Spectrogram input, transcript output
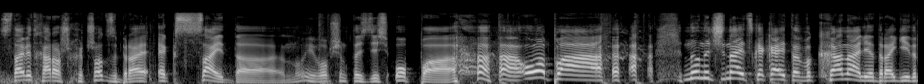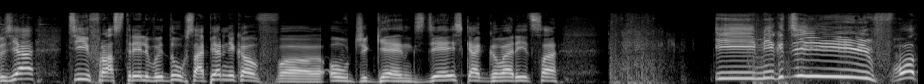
ставит хороший хедшот, забирая Эксайда. Ну и, в общем-то, здесь... Опа! Опа! ну, начинается какая-то вакханалия, дорогие друзья. Тиф расстреливает двух соперников. OG э, Gang здесь, как говорится. И Мигдив! Вот,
